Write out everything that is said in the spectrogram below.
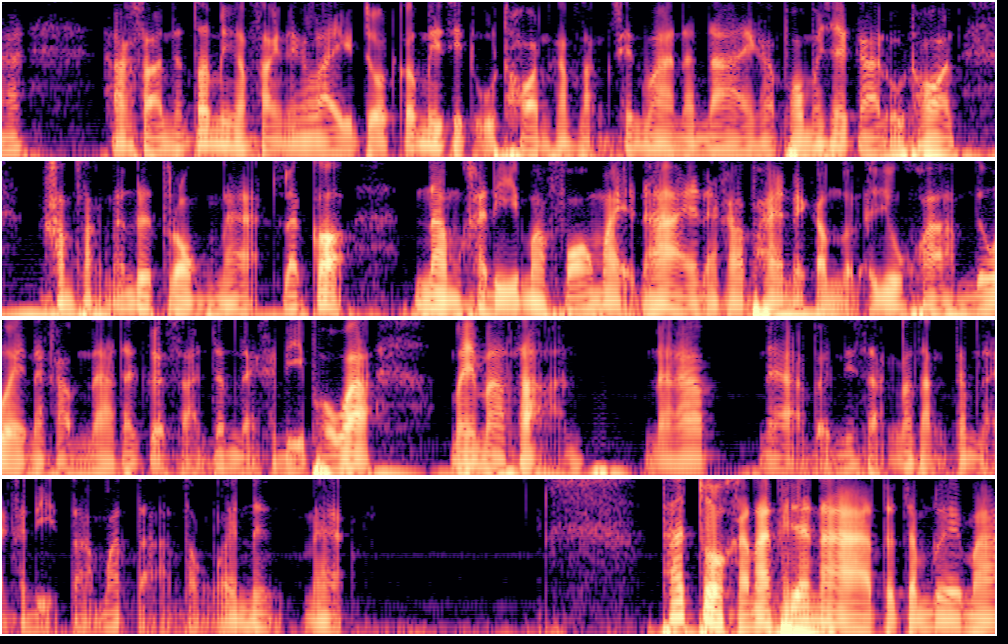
นะ หากศาลท่านต้องมีคำสั่งอย่างไรโจทย์ก็มีสิทธิอุทธรณ์คำสั่งเช่นว่านั้นได้ครับเพราะไม่ใช่การอุทธรณ์คำสั่งนั้นโดยตรงนะแล้วก็นำคดีมาฟ้องใหม่ได้นะครับ ภายในกำหนดอายุความด้วยนะครับนะถ้าเกิดศาลจำหน่ายคดี เพราะว่าไม่มาศาลนะครับนะแบบนี้ศาลก็สั่งจำหน่ายคดีตามมาตรา 201นะฮะถ้าโจทย์คณะพิจารณาแต่จำเลยมา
